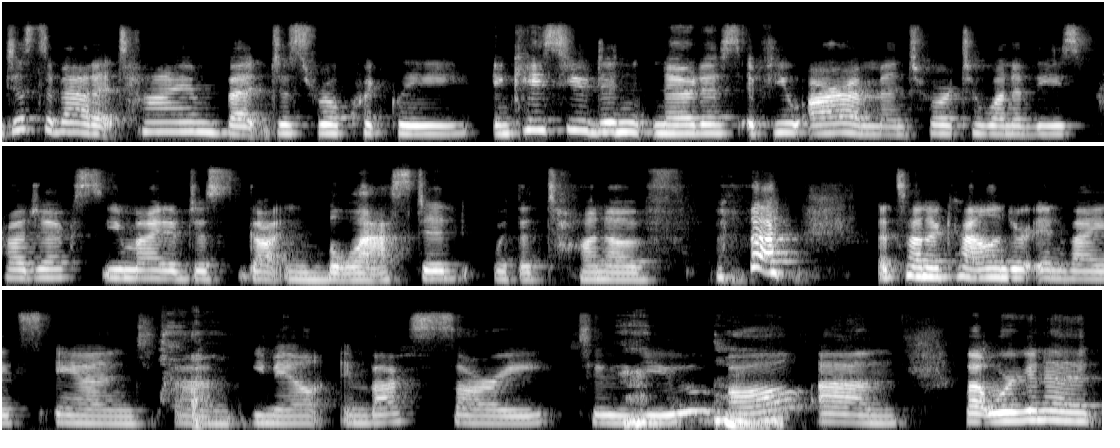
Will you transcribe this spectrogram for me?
just about at time but just real quickly in case you didn't notice if you are a mentor to one of these projects you might have just gotten blasted with a ton of a ton of calendar invites and um, email inbox. Sorry to you all. Um, but we're gonna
